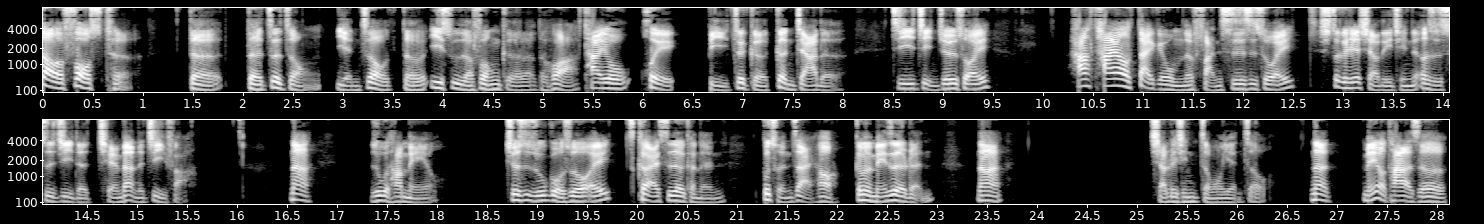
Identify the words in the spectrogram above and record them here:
到了 Forst 的的这种演奏的艺术的风格了的话，他又会比这个更加的激进，就是说，哎，他他要带给我们的反思是说，哎，这个些小提琴的二十世纪的前半的技法，那如果他没有，就是如果说，哎，克莱斯勒可能不存在哦，根本没这个人，那小提琴怎么演奏？那没有他的时候，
